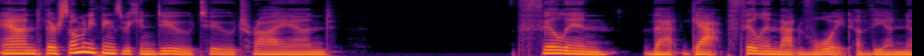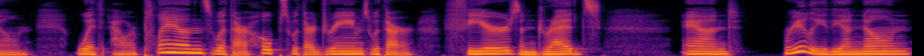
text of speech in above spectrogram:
And there's so many things we can do to try and fill in that gap, fill in that void of the unknown with our plans, with our hopes, with our dreams, with our fears and dreads. And really, the unknown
